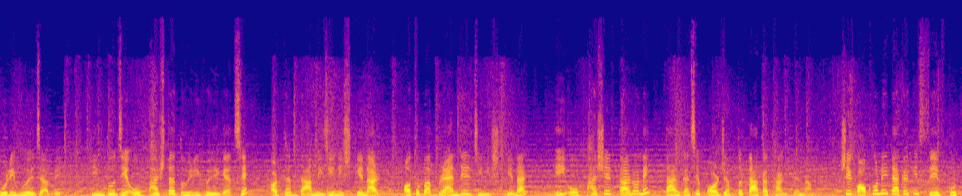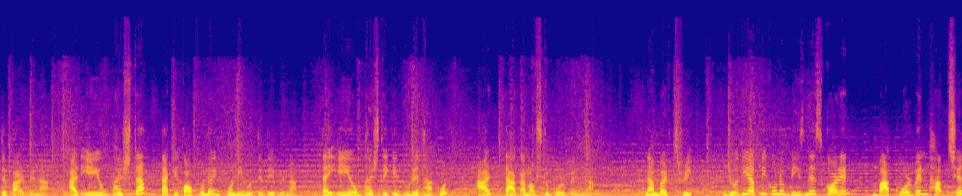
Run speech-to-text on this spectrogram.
গরিব হয়ে যাবে, কিন্তু যে অভ্যাসটা তৈরি হয়ে গেছে, অর্থাৎ দামি জিনিস কেনার অথবা ব্র্যান্ডের জিনিস কেনার, এই অভ্যাসের কারণে তার কাছে পর্যাপ্ত টাকা থাকবে না। সে কখনোই টাকাকে সেভ করতে পারবে না, আর এই অভ্যাসটা তাকে কখনোই ধনী হতে দেবে না। তাই এই অভ্যাস থেকে দূরে থাকুন আর টাকা নষ্ট করবেন না। নাম্বার থ্রি, যদি আপনি কোনো বিজনেস করেন বা করবেন ভাবছেন,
